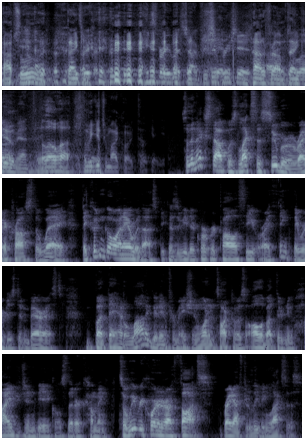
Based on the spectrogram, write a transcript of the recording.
Absolutely, thank you. Thanks very much, John. Appreciate it. Appreciate it. Not a problem. right, Thank aloha, you, man. Aloha. Let me get you my card too. So the next stop was Lexus Subaru right across the way. They couldn't go on air with us because of either corporate policy or I think they were just embarrassed. But they had a lot of good information, wanted to talk to us all about their new hydrogen vehicles that are coming. So we recorded our thoughts right after leaving Lexus.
